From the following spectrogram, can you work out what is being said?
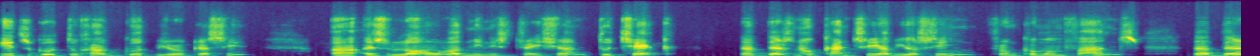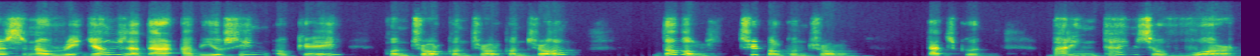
it's good to have good bureaucracy uh, a slow administration to check that there's no country abusing from common funds, that there's no regions that are abusing, okay, control, control, control, double, triple control, that's good. But in times of war,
